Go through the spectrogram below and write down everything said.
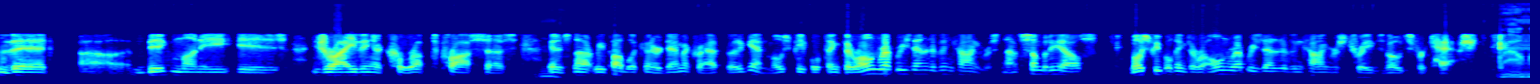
that uh, big money is driving a corrupt process, and it's not Republican or Democrat. But again, most people think their own representative in Congress, not somebody else. Most people think their own representative in Congress trades votes for cash. Wow.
